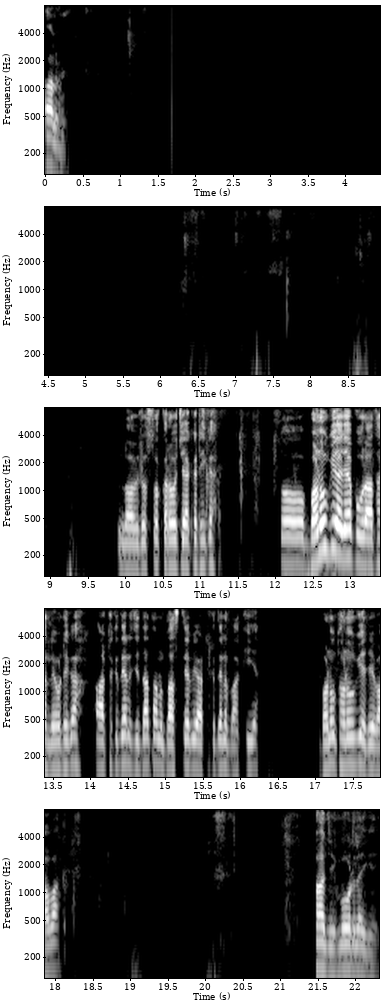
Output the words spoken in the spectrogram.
ਆ ਲਓ ਲਓ ਵੀ ਦੋਸਤੋ, ਕਰੋ ਚੈੱਕ ਠੀਕ ਆ? ਸੋ ਬਣੂਗੀ ਅਜੇ ਪੂਰਾ ਥੱਲਿਓ ਠੀਕ ਆ? 8 ਕੁ ਦਿਨ, ਜਿੱਦਾਂ ਤੁਹਾਨੂੰ ਦੱਸਦੇ ਆ ਵੀ 8 ਕੁ ਦਿਨ ਬਾਕੀ ਆ। ਬਣੂ ਥਣੂਗੀ ਅਜੇ ਵਾਵਾ ਹਾਂਜੀ, ਮੋੜ ਲਈਏ ਇਹ।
